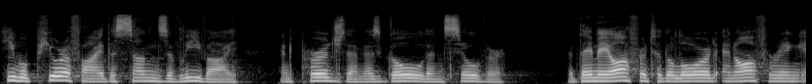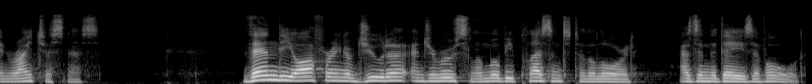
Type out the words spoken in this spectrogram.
He will purify the sons of Levi and purge them as gold and silver, that they may offer to the Lord an offering in righteousness. Then the offering of Judah and Jerusalem will be pleasant to the Lord, as in the days of old,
